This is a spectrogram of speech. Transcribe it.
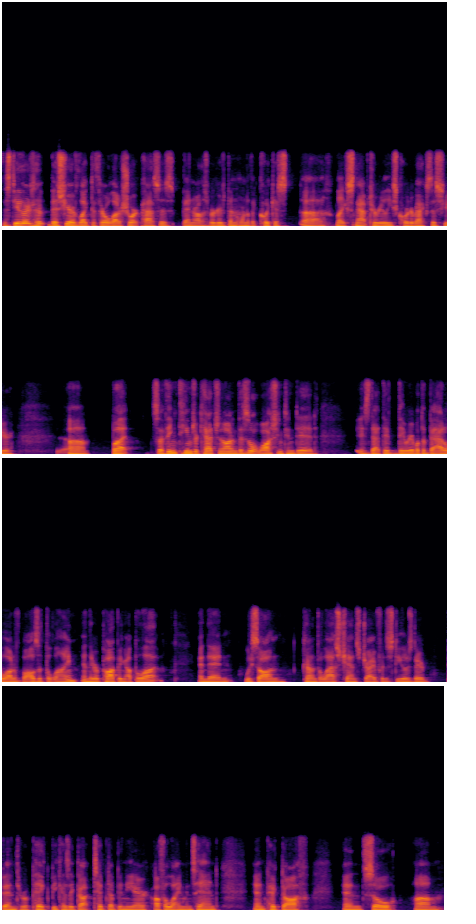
the Steelers this year have liked to throw a lot of short passes. Ben Roethlisberger's been one of the quickest, uh, like snap to release quarterbacks this year. Yeah. Um, but so I think teams are catching on, and this is what Washington did, is that they they were able to bat a lot of balls at the line, and they were popping up a lot. And then we saw on kind of the last chance drive for the Steelers there, Ben threw a pick because it got tipped up in the air off a lineman's hand and picked off. And so, um,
